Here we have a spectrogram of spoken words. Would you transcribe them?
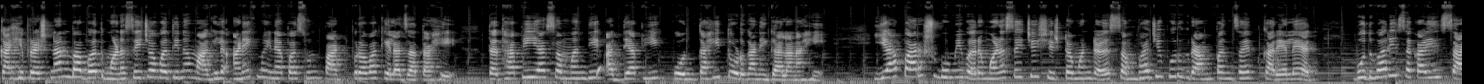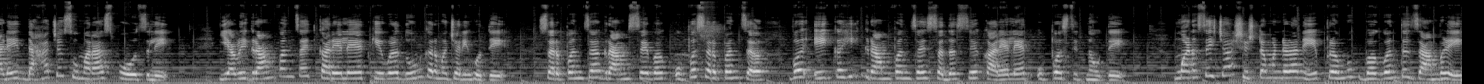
काही प्रश्नांबाबत मनसेच्या वतीनं मागील अनेक महिन्यापासून पाठपुरावा केला जात आहे. तथापि या संबंधी अद्यापही कोणताही तोडगा निघाला नाही. या पार्श्वभूमीवर मनसेचे शिष्टमंडळ संभाजीपूर ग्रामपंचायत कार्यालयात बुधवारी सकाळी साडे दहाच्या सुमारास पोहोचले. यावेळी ग्रामपंचायत कार्यालयात केवळ दोन कर्मचारी होते. सरपंच ग्रामसेवक उपसरपंच व एकही ग्रामपंचायत सदस्य कार्यालयात उपस्थित नव्हते. मनसेच्या शिष्टमंडळाने प्रमुख भगवंत जांभळे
